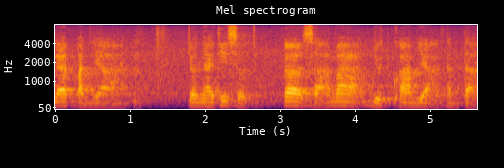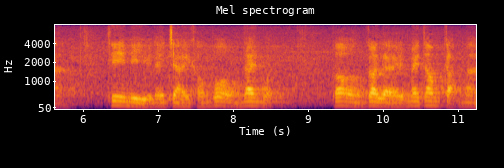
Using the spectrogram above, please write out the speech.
และปัญญา จนในที่สุดก็สามารถหยุดความอยากต่างๆ ที่มีอยู่ในใจของพระองค์ได้หมด พระองค์ก็เลยไม่ต้องกลับมา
